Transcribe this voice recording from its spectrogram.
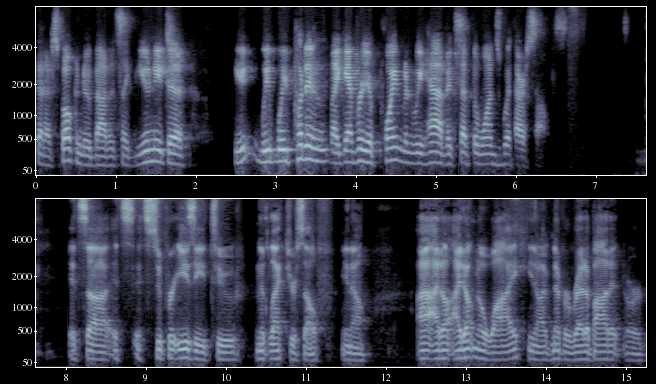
that I've spoken to about it, it's like you need to you, we, we put in like every appointment we have except the ones with ourselves. It's uh it's it's super easy to neglect yourself you know? I, I don't i don't know why you know i've never read about it or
